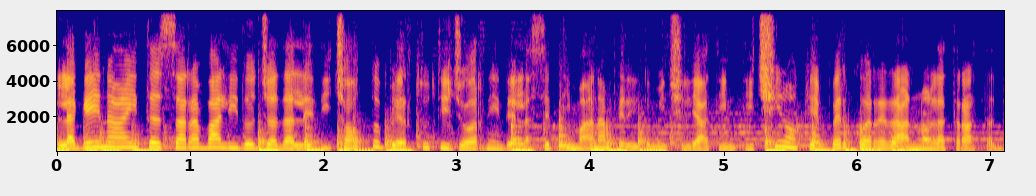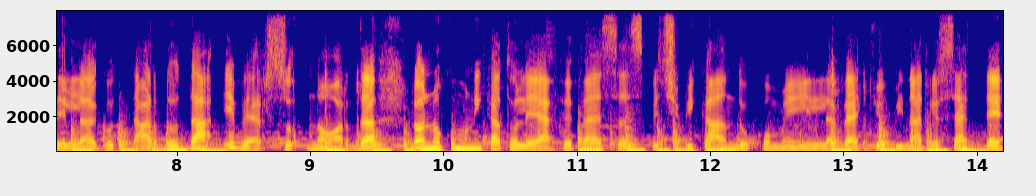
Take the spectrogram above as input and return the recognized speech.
La Gay Night sarà valido già dalle 18 per tutti i giorni della settimana per i domiciliati in Ticino che percorreranno la tratta del Gottardo da e verso nord. Lo hanno comunicato le FFS specificando come il vecchio binario 7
